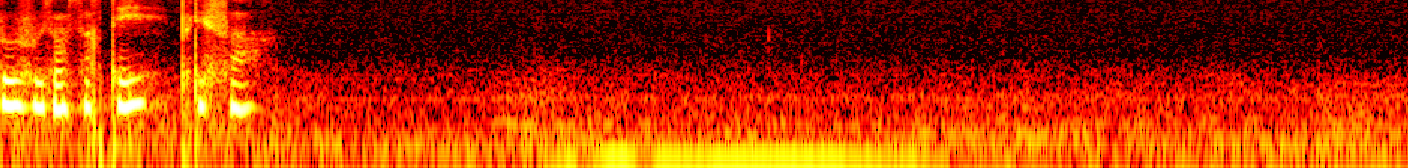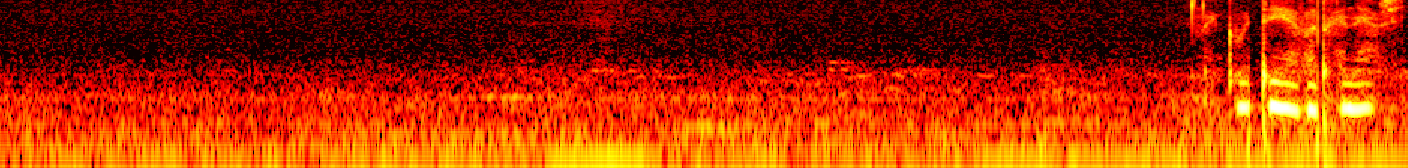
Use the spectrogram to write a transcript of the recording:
Vous vous en sortez plus fort. Goûtez à votre énergie.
